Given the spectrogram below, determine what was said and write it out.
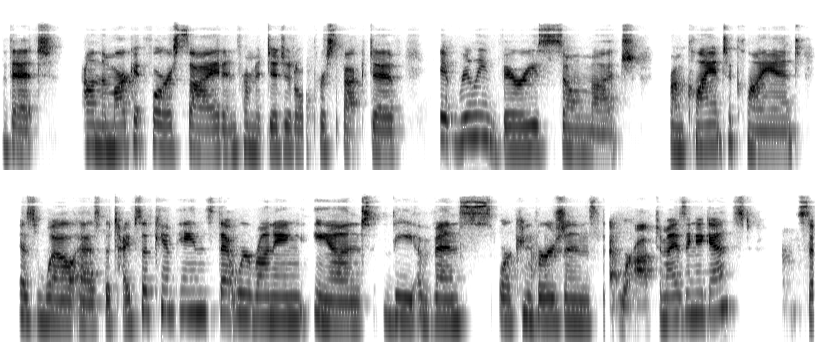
that on the market force side and from a digital perspective, it really varies so much from client to client, as well as the types of campaigns that we're running and the events or conversions that we're optimizing against. So,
